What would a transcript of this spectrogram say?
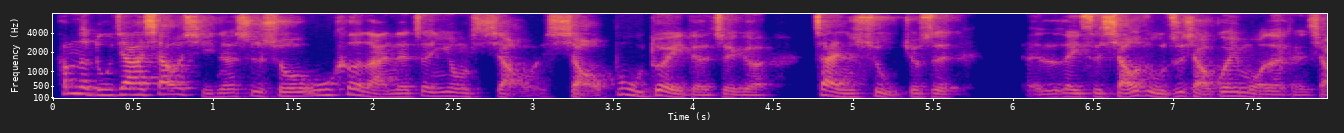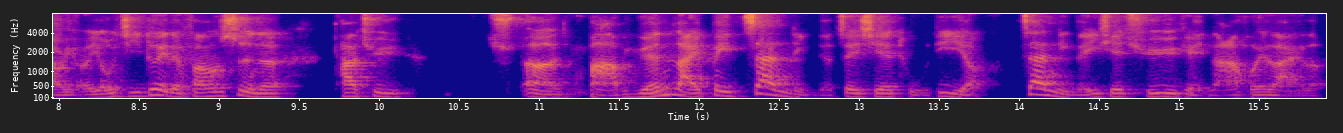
他们的独家消息呢是说，乌克兰呢正用小小部队的这个战术，就是呃类似小组织、小规模的可能小游击队的方式呢，他去呃把原来被占领的这些土地啊，占领的一些区域给拿回来了。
